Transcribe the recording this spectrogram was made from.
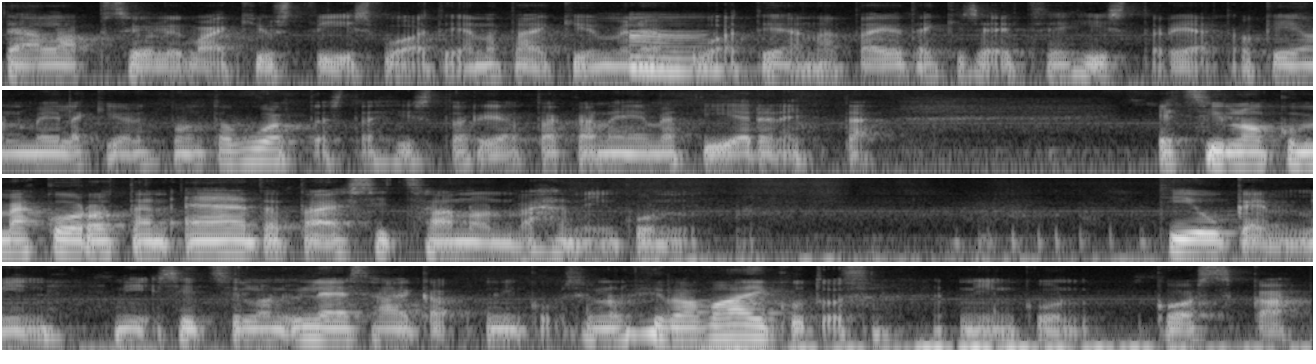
tämä lapsi oli vaikka just viisivuotiaana tai kymmenenvuotiaana mm. tai jotenkin se, että se historia, että okei, on meilläkin on nyt monta vuotta sitä historiaa takana ja mä tiedän, että, että silloin kun mä korotan ääntä tai sitten sanon vähän niin kuin tiukemmin, niin sitten silloin yleensä aika, niin kuin, silloin on hyvä vaikutus, niin kuin, koska,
